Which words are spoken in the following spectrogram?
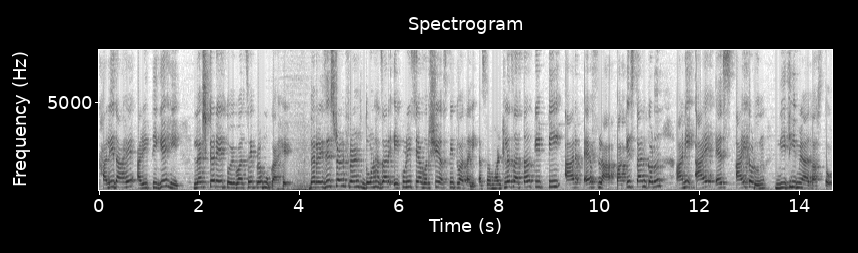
खालिद आहे आणि तिघेही लष्कर ए तोयबाचे प्रमुख आहे. द रेझिस्टंट फ्रंट दोन हजार एकोणीस या वर्षी अस्तित्वात आली. असं म्हटलं जातं की टी आर एफ ला पाकिस्तानकडून आणि आय एस आयकडून निधी मिळत असतो.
